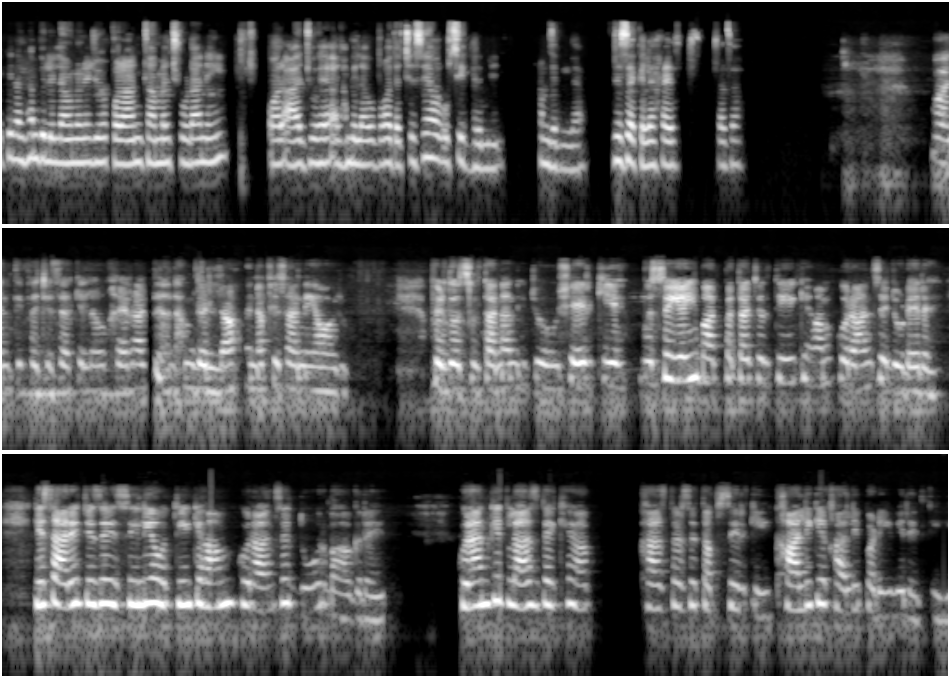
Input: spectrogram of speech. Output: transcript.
لیکن الحمد للہ انہوں نے جو ہے قرآن کا عمل چھوڑا نہیں اور آج جو ہے الحمد للہ وہ بہت اچھے سے ہیں اور اسی گھر میں الحمد للہ جزاک اللہ خیر، سزا۔ وانتی فجزاک اللہ خیرات الحمد للہ نفسہ نے اور پھر دو سلطانہ نے جو شیئر کیے اس سے یہی بات پتہ چلتی ہے کہ ہم قرآن سے جڑے رہیں۔ یہ ساری چیزیں اسی لیے ہوتی ہیں کہ ہم قرآن سے دور بھاگ رہے ہیں قرآن کی کلاس دیکھیں آپ، خاص طور سے تفسیر کی، خالی کے خالی پڑی ہوئی رہتی۔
